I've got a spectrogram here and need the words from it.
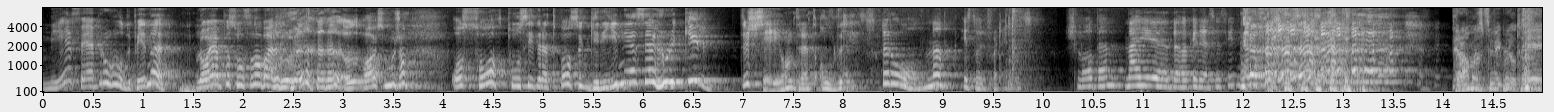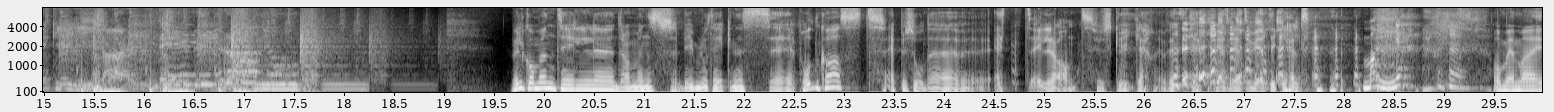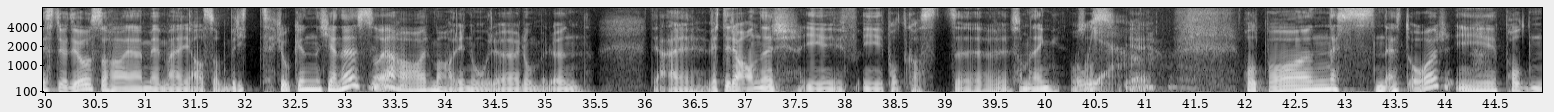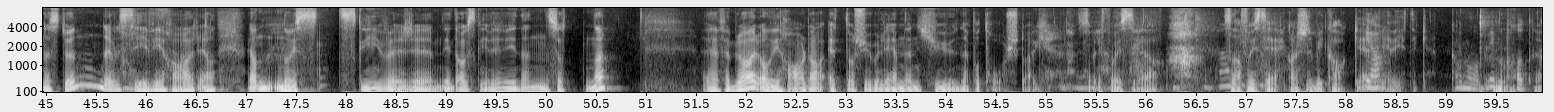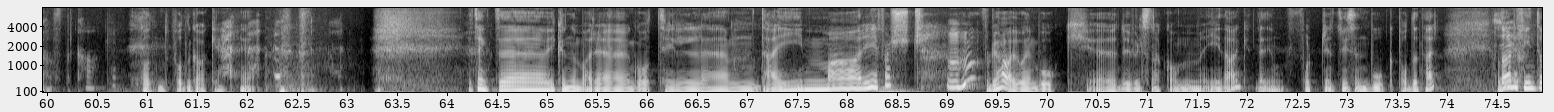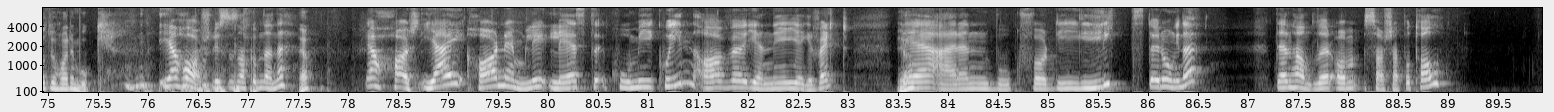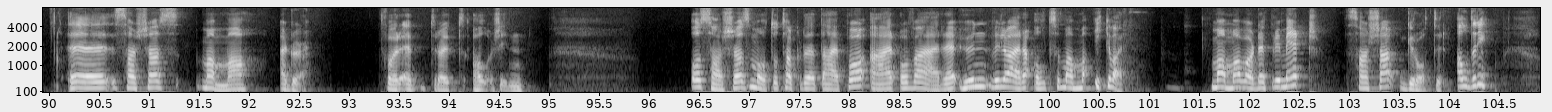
Med feber og hodepine lå jeg på sofaen og bare og Det var så morsomt. Og så, to sider etterpå, så griner jeg så jeg hulker. Det skjer jo omtrent aldri. Strålende historieforteller. Slå den. Nei, det var ikke det jeg skulle si. Drammens bibliotek gir Det DB-radio. Velkommen til eh, Drammensbibliotekenes podkast. Episode et eller annet. Husker ikke. Jeg vet ikke, jeg vet, vet ikke helt. Mange. Og med meg i studio så har jeg med meg altså Britt Kroken Kjenes, og jeg har Mari Nore Lommelund. Det er veteraner i, i podkastsammenheng hos Oh, oss. yeah. Holdt på nesten et år i poddende stund. Det vil si vi har ja, ja, Når vi skriver eh, I dag skriver vi den 17. eh, februar, og vi har da ettårsjubileum den 20. på torsdag. Så vi får vi se, ja. Så da får vi se. Kanskje det blir kake. Ja. Jeg vet ikke. Det må bli podkastkake. Podden, podkake, Ja. Jeg tenkte vi kunne bare gå til eh, deg, Mari, først. For du har jo en bok eh, du vil snakke om i dag. Det er jo fortrinnsvis en bokpoddet her. Og da er det fint at du har en bok. Jeg har så lyst til å snakke om denne. Ja. Jeg har, jeg har nemlig lest Komi Queen av Jenny Jegerfeldt. Ja. Det er en bok for de litt større ungene. Den handler om Sasha på tolv. Eh, Sashas mamma er død for et drøyt halvår siden. Og Sashas måte å takle dette her på er å være Hun vil være alt som mamma ikke var. Mamma var deprimert. Sasha gråter aldri.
